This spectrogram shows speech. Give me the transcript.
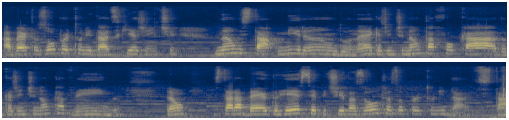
aberto às oportunidades que a gente não está mirando, né? Que a gente não está focado, que a gente não está vendo. Então, estar aberto, receptivo às outras oportunidades, tá?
